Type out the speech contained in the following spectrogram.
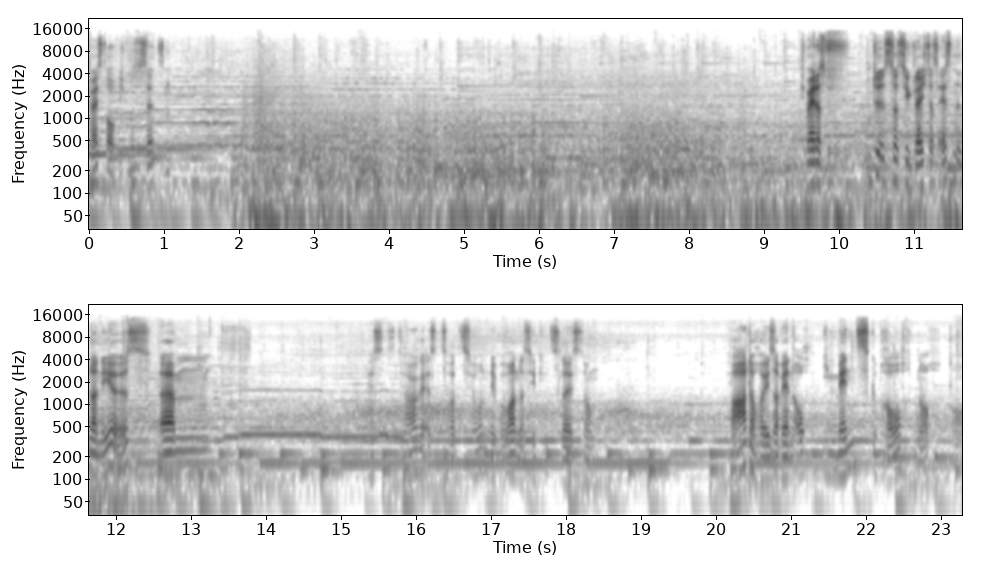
Scheiß drauf, ich muss es setzen. Ich meine, das Gute ist, dass hier gleich das Essen in der Nähe ist. Ähm, Essenstage, Essensrationen. Ne, wo waren das hier? Dienstleistungen. Badehäuser werden auch immens gebraucht noch. Oh.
